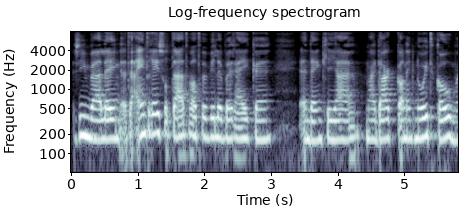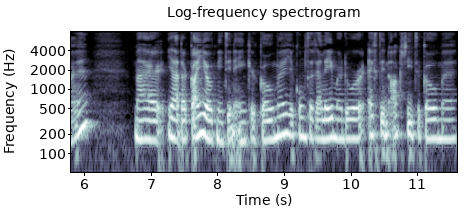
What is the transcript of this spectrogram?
zien we alleen het eindresultaat wat we willen bereiken. En denk je, ja, maar daar kan ik nooit komen. Maar ja, daar kan je ook niet in één keer komen. Je komt er alleen maar door echt in actie te komen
